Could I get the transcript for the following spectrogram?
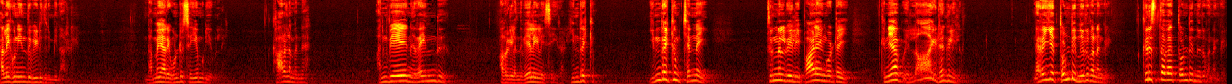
தலைகுனிந்து வீடு திரும்பினார்கள். இந்த அம்மையாரை ஒன்று செய்ய முடியவில்லை. காரணம் என்ன? அன்பே நிறைந்து அவர்கள் அந்த வேலைகளை செய்கிறார் இன்றைக்கும் இன்றைக்கும் சென்னை திருநெல்வேலி பாளையங்கோட்டை கன்னியாகுமரி எல்லா இடங்களிலும் நிறைய தொண்டு நிறுவனங்கள் கிறிஸ்தவ தொண்டு நிறுவனங்கள்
